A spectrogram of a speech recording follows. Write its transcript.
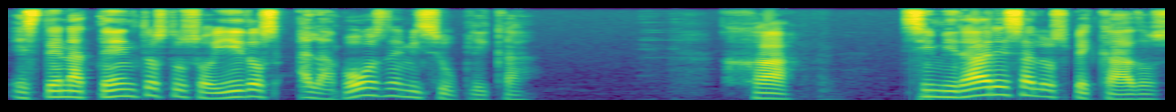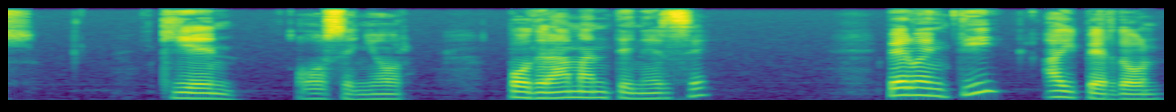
Estén atentos tus oídos a la voz de mi súplica. Ja, si mirares a los pecados, ¿quién, oh Señor, podrá mantenerse? Pero en ti hay perdón,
